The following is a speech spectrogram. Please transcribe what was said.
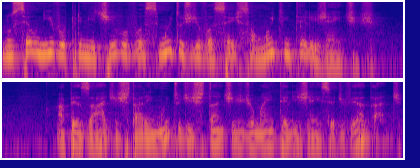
No seu nível primitivo, você, muitos de vocês são muito inteligentes, apesar de estarem muito distantes de uma inteligência de verdade.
